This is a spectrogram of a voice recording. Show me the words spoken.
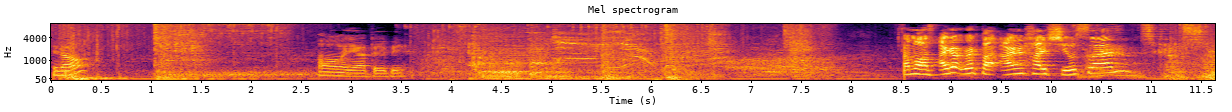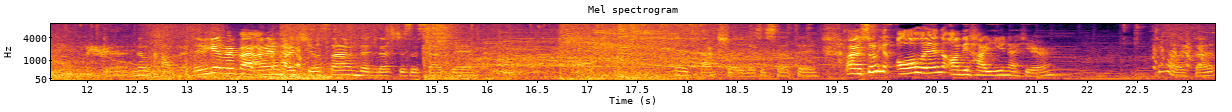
You know? Oh yeah, baby. I'm on. I got wrecked by Iron High Shield Slam. No comment. If you get wrecked by Iron High Shield Slam, then that's just a sad day. That's actually just a sad day. Alright, so we can all in on the hyena here. I think I like that.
